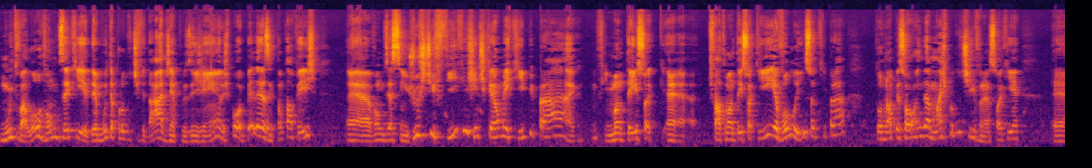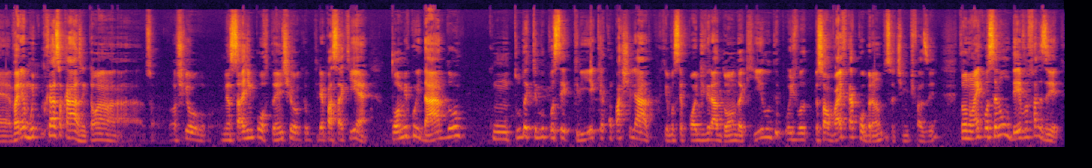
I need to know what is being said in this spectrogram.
muito valor, vamos dizer que dê muita produtividade né, para os engenheiros, pô, beleza, então talvez, é, vamos dizer assim, justifique a gente criar uma equipe para, enfim, manter isso, é, de fato, manter isso aqui e evoluir isso aqui para tornar o pessoal ainda mais produtivo, né? Só que é, varia muito do caso a caso. Então, a, acho que a mensagem importante que eu, que eu queria passar aqui é tome cuidado com tudo aquilo que você cria que é compartilhado, porque você pode virar dono daquilo, depois o pessoal vai ficar cobrando o seu time de fazer. Então não é que você não deva fazer,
